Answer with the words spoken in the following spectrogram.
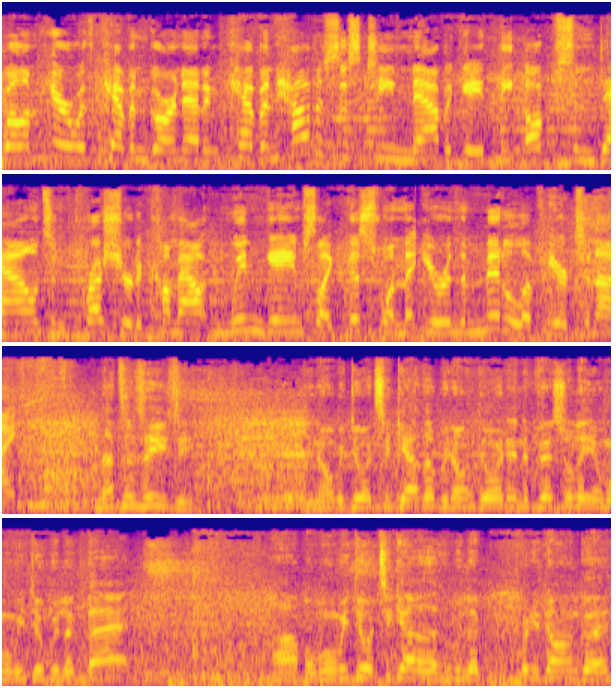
Well, I'm here with Kevin Garnett. And Kevin, how does this team navigate the ups and downs and pressure to come out and win games like this one that you're in the middle of here tonight? Nothing's easy. You know, we do it together. We don't do it individually. And when we do, we look bad. Uh, but when we do it together, we look pretty darn good.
